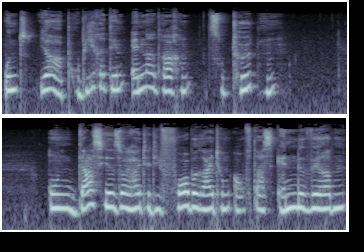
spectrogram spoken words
und ja, probiere den Enderdrachen zu töten. Und das hier soll heute die Vorbereitung auf das Ende werden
